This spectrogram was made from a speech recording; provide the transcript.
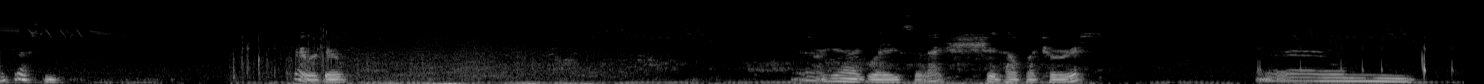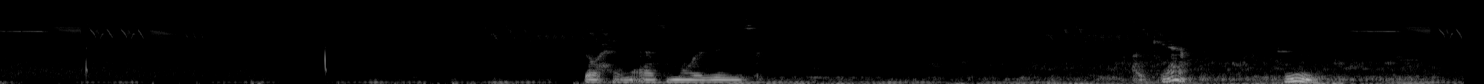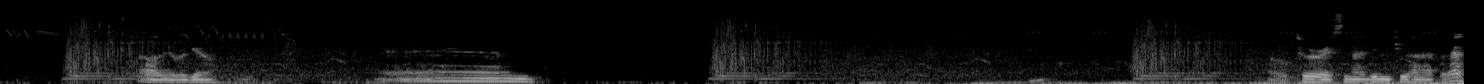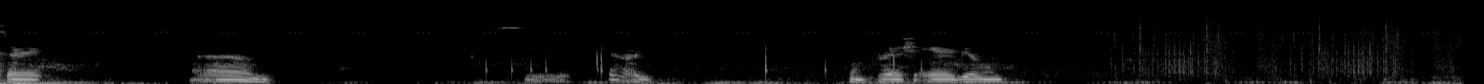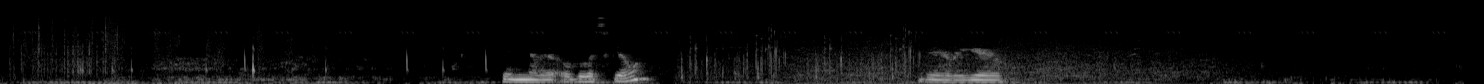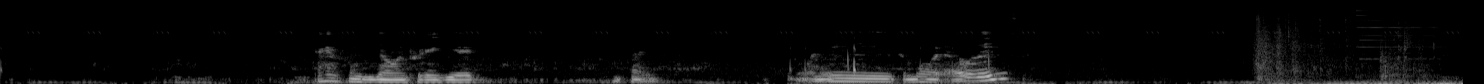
Interesting. There we go. Organic waste, so that should help our tourists. Um, go ahead and add some more of these. I can't. Hmm. Oh, there we go. And oh, tourists not doing too hot, but that's alright. Um, see, some fresh air going. Another obelisk going. There we go. Everything's going pretty good. Nice. We need some more elevators.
